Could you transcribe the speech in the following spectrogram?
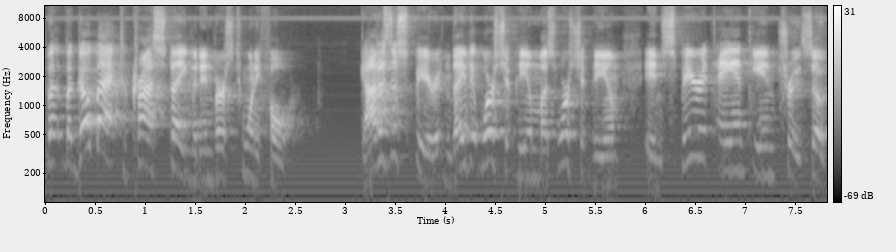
But, but go back to Christ's statement in verse 24. God is a spirit, and they that worship him must worship him in spirit and in truth. So,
